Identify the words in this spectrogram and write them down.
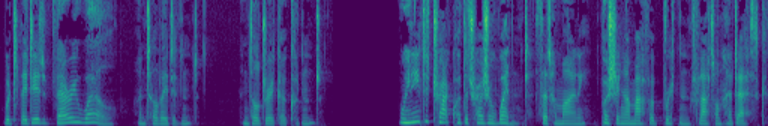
Which they did very well, until they didn't. Until Draco couldn't. We need to track where the treasure went, said Hermione, pushing a map of Britain flat on her desk.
